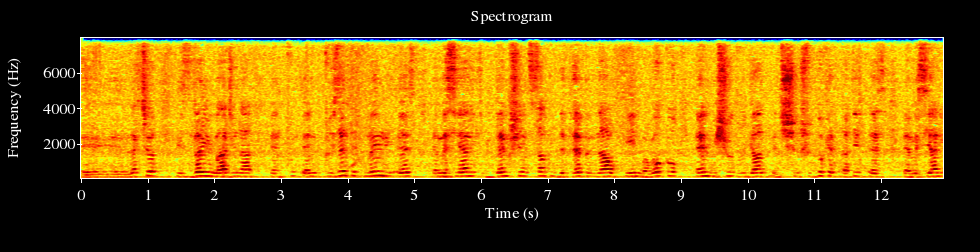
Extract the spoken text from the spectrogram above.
uh, lecture is very marginal and, and presented mainly as a messianic redemption, something that happened now in Morocco, and we should regard and should, should look at, at it as a messianic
